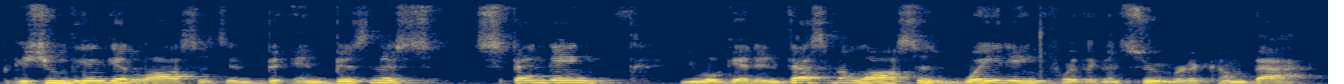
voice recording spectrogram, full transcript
because you will then get losses in, in business spending, you will get investment losses waiting for the consumer to come back.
